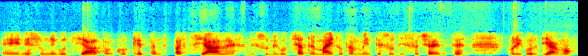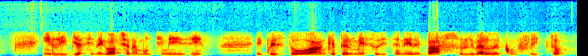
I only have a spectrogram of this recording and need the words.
eh, nessun negoziato, ancorché parziale, nessun negoziato è mai totalmente soddisfacente, lo ricordiamo, in Libia si negozia da molti mesi e questo ha anche permesso di tenere basso il livello del conflitto.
